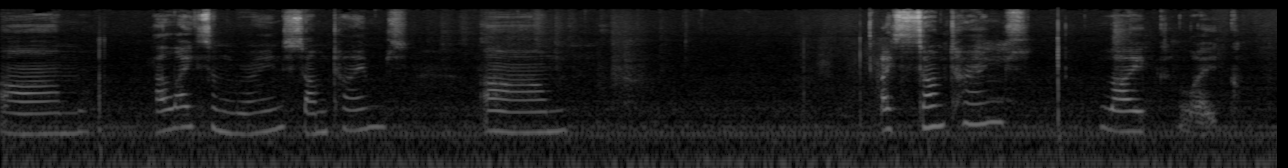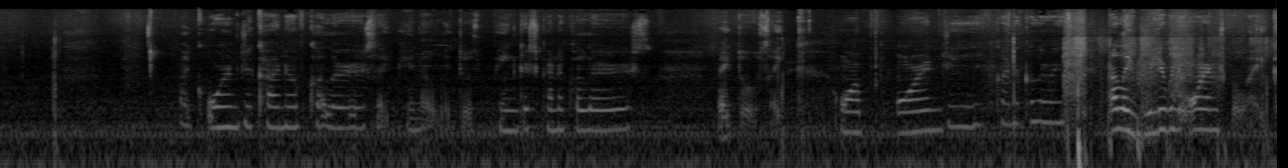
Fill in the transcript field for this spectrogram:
Um I like some greens sometimes. Um, I sometimes like like like orangey kind of colors, like you know, like those pinkish kind of colors, like those like or orangey kind of coloring. Not like really really orange, but like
